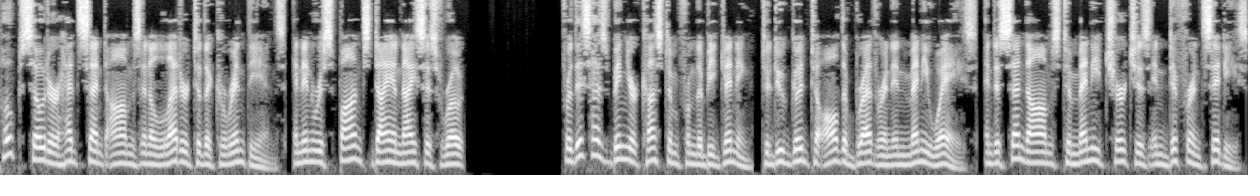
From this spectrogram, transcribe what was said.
Pope Soter had sent alms and a letter to the Corinthians, and in response Dionysius wrote, for this has been your custom from the beginning, to do good to all the brethren in many ways, and to send alms to many churches in different cities,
